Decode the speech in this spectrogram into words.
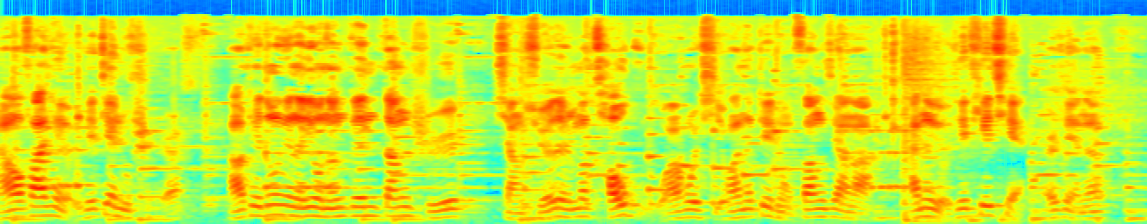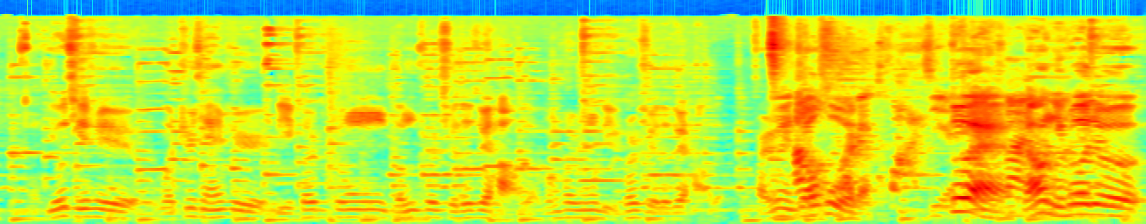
然后发现有一些建筑史，然后这东西呢又能跟当时想学的什么考古啊或者喜欢的这种方向啊，还能有些贴切，而且呢。尤其是我之前是理科中文科学的最好的，文科中理科学的最好的，反正愿意交互的。跨界对，然后你说就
